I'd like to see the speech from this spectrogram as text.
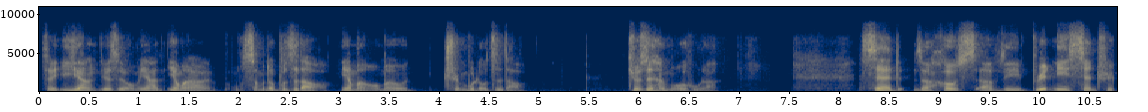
所以一样，就是我们要要么什么都不知道，要么我们全部都知道，就是很模糊了。Said the hosts of the Britney-centric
